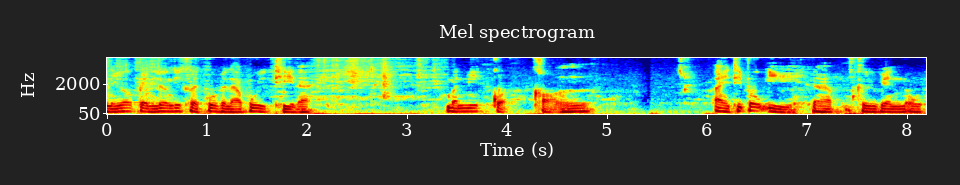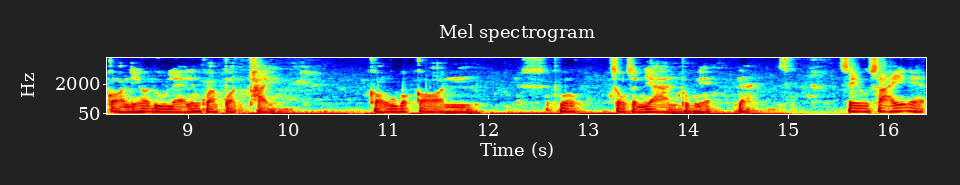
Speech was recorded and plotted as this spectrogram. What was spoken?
อันนี้ก็เป็นเรื่องที่เคยพูดไปแล้วพูดอีกทีนะ มันมีกฎของ i t r i e นะครับ คือเป็นองค์กรที่เขาดูแลเรื่องความปลอดภัยของอุปกรณ์ พวกส่งสัญญาณพวกนี้นะเซลล์ไซต์เนี่ย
